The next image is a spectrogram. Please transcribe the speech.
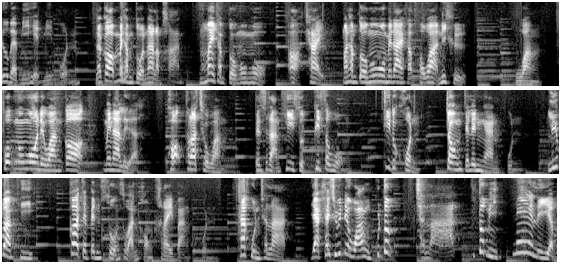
ดูแบบมีเหตุมีผล แล้วก็ไม่ทำตัวน่ารำคาญ ไม่ทำตัวโง่ๆ อ๋อใช่ มาทำตัวโง่ๆไม่ได้ครับ เพราะว่านี่คือ วัง พวกโง่ๆในวังก็ไม่น่าเหลือ เพราะพระราชวังเป็นสถานที่สุดพิศวงที่ทุกคนจ้องจะเล่นงานคุณ หรือบางทีก็จะเป็นสวงสวรรค์ของใครบางคน ถ้าคุณฉลาด อยากใช้ชีวิตในวัง คุณต้องฉลาด คุณต้องมีเล่ห์เหลี่ยม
